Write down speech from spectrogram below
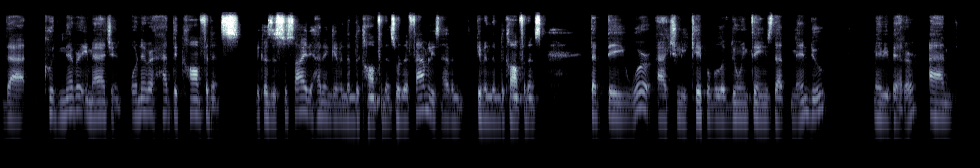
that could never imagine or never had the confidence because the society hadn't given them the confidence or their families haven't given them the confidence that they were actually capable of doing things that men do, maybe better, and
